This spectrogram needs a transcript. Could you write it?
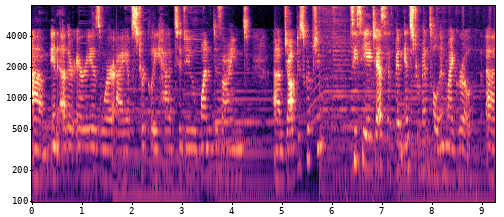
um, in other areas where I have strictly had to do one designed um, job description. CCHS has been instrumental in my growth. Uh,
